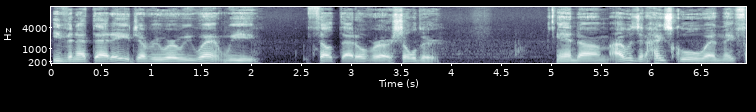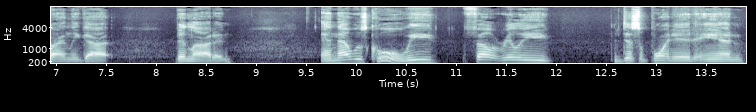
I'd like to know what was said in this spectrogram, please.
even at that age, everywhere we went, we felt that over our shoulder. And um, I was in high school when they finally got Bin Laden, and that was cool. We felt really disappointed and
